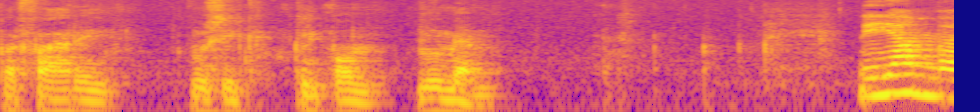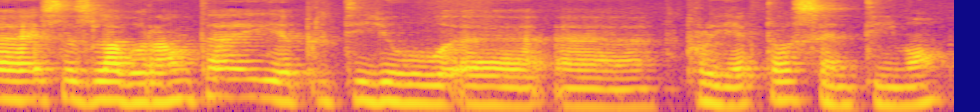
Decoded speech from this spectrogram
por fari music clipon ni mem. Ni jam estas laborantai pri tiu projekto Sentimo,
